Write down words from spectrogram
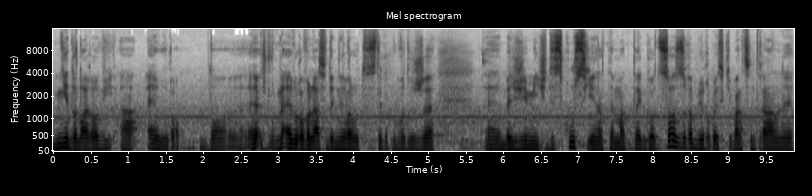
nie dolarowi, a euro, do, e, w ogóle euro w relacji do innych walut. Z tego powodu, że e, będziemy mieć dyskusję na temat tego, co zrobi Europejski Bank Centralny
